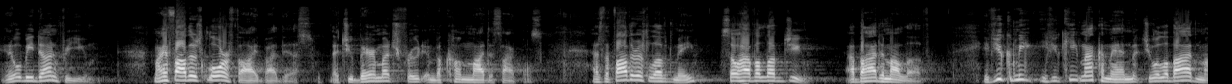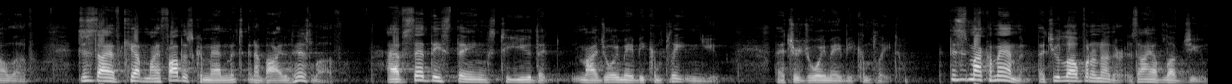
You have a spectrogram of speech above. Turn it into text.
and it will be done for you. My Father is glorified by this, that you bear much fruit and become my disciples. As the Father has loved me, so have I loved you. Abide in my love. If you, if you keep my commandments, you will abide in my love, just as I have kept my Father's commandments and abide in his love. I have said these things to you that my joy may be complete in you, that your joy may be complete. This is my commandment, that you love one another as I have loved you.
